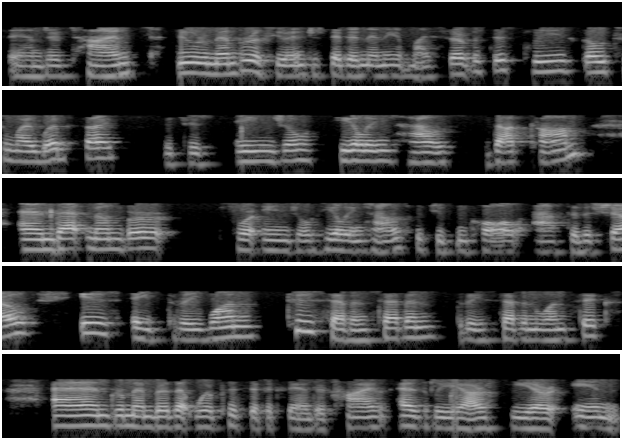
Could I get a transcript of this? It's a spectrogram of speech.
Standard Time. Do remember, if you're interested in any of my services, please go to my website, which is angelhealinghouse.com. And that number for Angel Healing House, which you can call after the show, is 831 277-3716. And remember that we're Pacific Standard Time as we are here in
